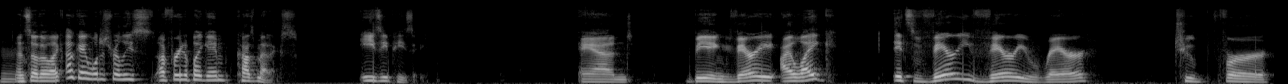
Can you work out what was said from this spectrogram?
Hmm. And so they're like, okay, we'll just release a free to play game, cosmetics. Easy peasy. And being very I like it's very, very rare to for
